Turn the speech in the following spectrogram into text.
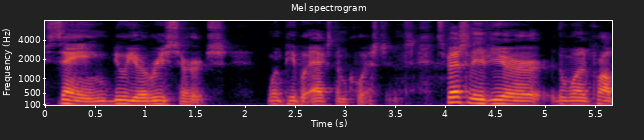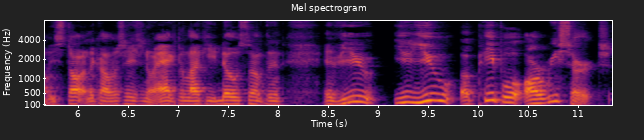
saying do your research when people ask them questions. Especially if you're the one probably starting the conversation or acting like you know something. If you you you uh, people are research.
